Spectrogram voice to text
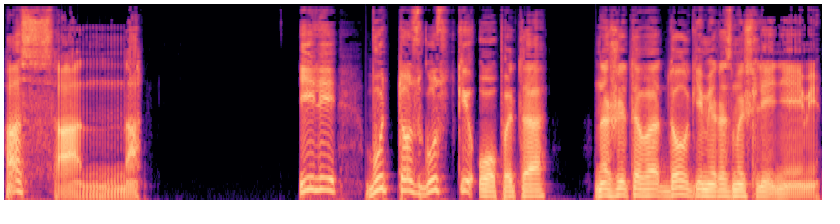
Асанна. Или будь то сгустки опыта, нажитого долгими размышлениями.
